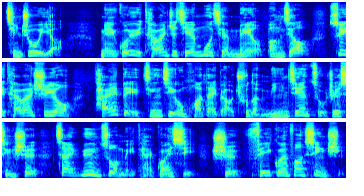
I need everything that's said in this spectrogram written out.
请注意啊，美国与台湾之间目前没有邦交，所以台湾是用台北经济文化代表处的民间组织形式在运作美台关系，是非官方性质，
